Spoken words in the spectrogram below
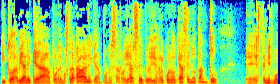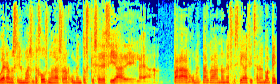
y todavía le queda por demostrar, le queda por desarrollarse, pero yo recuerdo que hace no tanto, este mismo verano, sin ir más lejos, uno de los argumentos que se decía de la, para argumentar la no necesidad de fichar a Mbappé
